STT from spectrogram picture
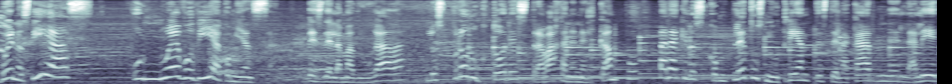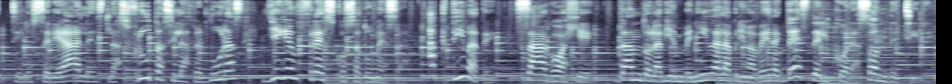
Buenos días. Un nuevo día comienza. Desde la madrugada, los productores trabajan en el campo para que los completos nutrientes de la carne, la leche, los cereales, las frutas y las verduras lleguen frescos a tu mesa. Actívate, Sago AG, dando la bienvenida a la primavera desde el corazón de Chile.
